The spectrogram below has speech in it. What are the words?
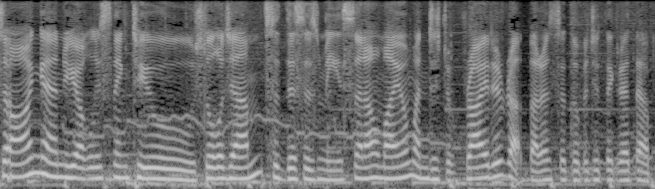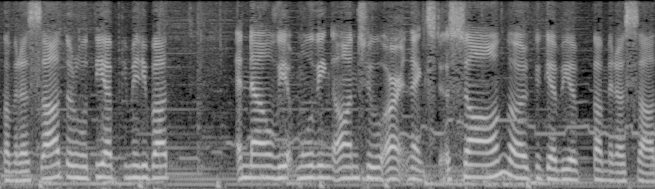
song and you are listening to slow jam so this is me Sana Humayun Monday to Friday रात बारह से दो बजे तक रहता है आपका मेरा साथ और होती है आपकी मेरी बात। And now we are moving on to our next song और क्योंकि अभी आपका मेरा साथ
